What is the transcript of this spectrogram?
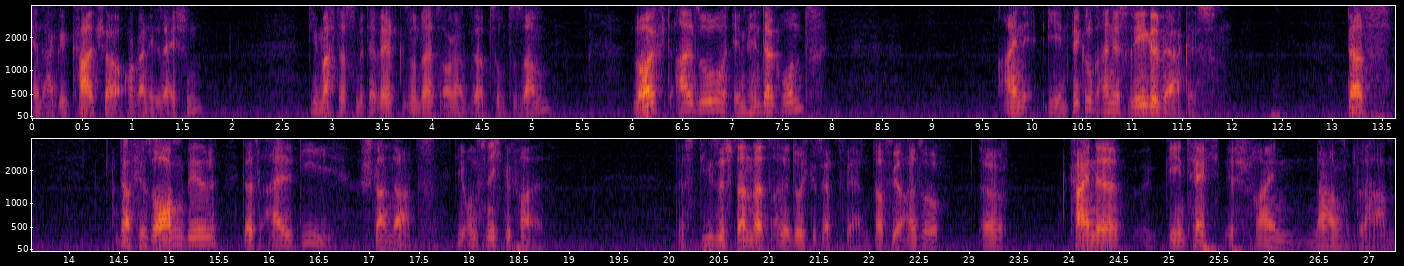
and Agriculture Organization. Die macht das mit der Weltgesundheitsorganisation zusammen. Läuft also im Hintergrund ein, die Entwicklung eines Regelwerkes, das dafür sorgen will, dass all die Standards, die uns nicht gefallen, dass diese Standards alle durchgesetzt werden, dass wir also äh, keine gentechnisch freien Nahrungsmittel haben,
